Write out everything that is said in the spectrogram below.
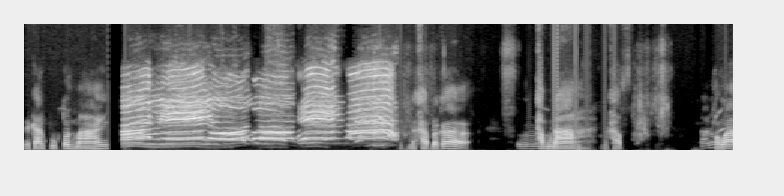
ในการปลูกต้นไม้นะครับ แล้วก็ ทำนานะครับ เพราะว่า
